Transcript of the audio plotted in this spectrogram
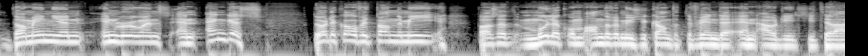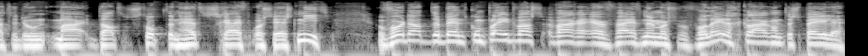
Dominion, In Ruins en Angus... Door de covid-pandemie was het moeilijk om andere muzikanten te vinden en auditie te laten doen, maar dat stopte het schrijfproces niet. Voordat de band compleet was, waren er vijf nummers volledig klaar om te spelen.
